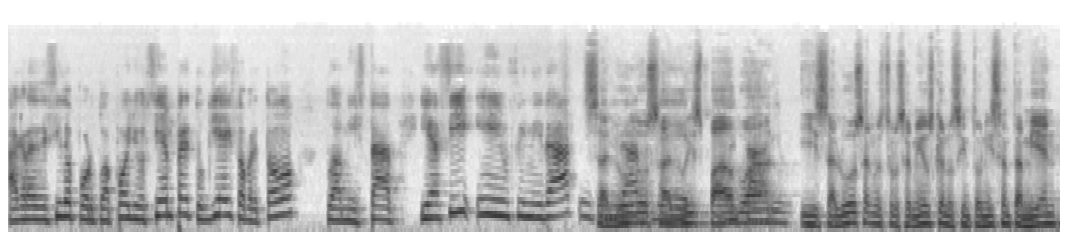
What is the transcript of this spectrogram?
agradecido por tu apoyo siempre, tu guía y sobre todo tu amistad. Y así infinidad. infinidad Saludos a Luis Padua y saludos a nuestros amigos que nos sintonizan también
